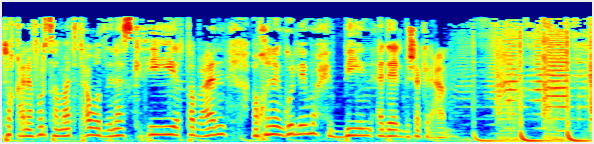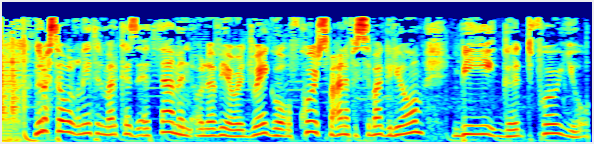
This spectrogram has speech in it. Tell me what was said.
أتوقع إنها فرصة ما تتعوض لناس كثير طبعا أو خلينا نقول لمحبين أديل بشكل عام. نروح سوا اغنيه المركز الثامن Olivia Rodrigo of course معنا في السباق اليوم ب Good for You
